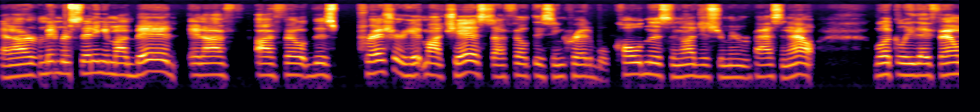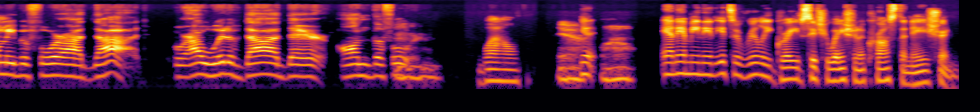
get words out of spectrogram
And I remember sitting in my bed and I I felt this pressure hit my chest, I felt this incredible coldness, and I just remember passing out. Luckily, they found me before I died, or I would have died there on the floor. Mhm. Wow. Yeah. Yeah. Wow. And I mean, it, it's a really grave situation across the nation.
